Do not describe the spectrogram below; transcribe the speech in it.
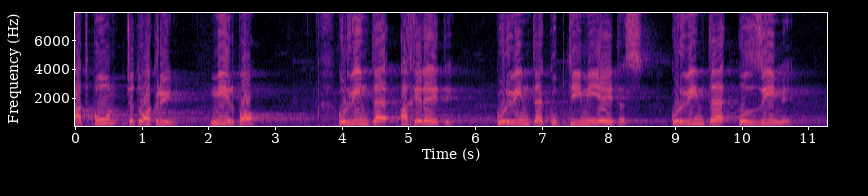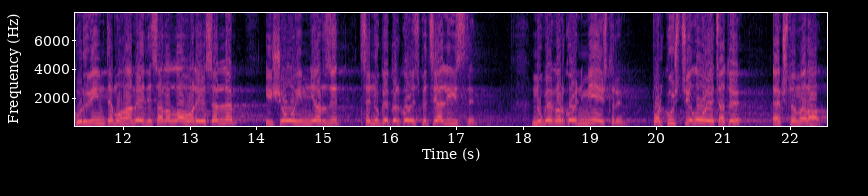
atë punë që t'ua kryn. Mirëpo, kur vim te ahireti, kur vim te kuptimi i jetës, Kur vim te udhëzimi, kur vim te Muhamedi sallallahu alaihi wasallam, i shohim njerëzit se nuk e kërkojnë specialistin, nuk e kërkojnë mjeshtrin, por kush qëllojë aty, e kështu me radhë.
